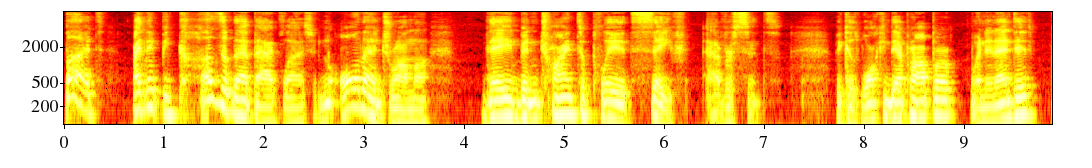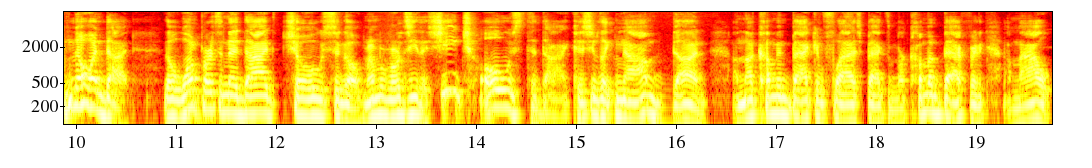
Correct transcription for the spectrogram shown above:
But I think because of that backlash and all that drama, they've been trying to play it safe ever since. Because Walking Dead proper, when it ended, no one died the one person that died chose to go. Remember Rosita? She chose to die because she was like, "Nah, I'm done. I'm not coming back in flashbacks. I'm not coming back for any. I'm out.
